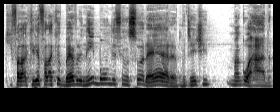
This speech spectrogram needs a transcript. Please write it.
que fala, queria falar que o Beverly nem bom defensor era. Muita gente magoada.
